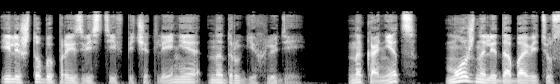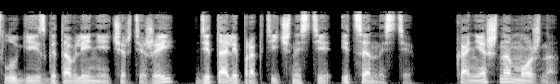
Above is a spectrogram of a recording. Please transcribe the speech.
или чтобы произвести впечатление на других людей. Наконец, можно ли добавить услуги изготовления чертежей, детали практичности и ценности? Конечно, можно.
